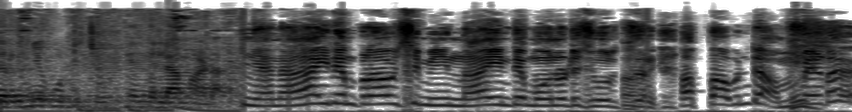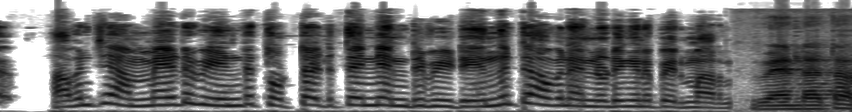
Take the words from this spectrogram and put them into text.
എറിഞ്ഞു പൊട്ടിച്ചു എന്നെല്ലാമാണ്. ഞാൻ ആയിരം പ്രാവശ്യം ഈ നായിന്റെ മോനോട് ചോദിച്ചത്. അപ്പൊ അവന്റെ അമ്മയുടെ അവന്റെ അമ്മയുടെ വീടിന്റെ തൊട്ടടുത്ത് തന്നെ എന്റെ വീട്. എന്നിട്ട് അവൻ എന്നോട് ഇങ്ങനെ പെരുമാറുന്നു. വേണ്ടാട്ടോ.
